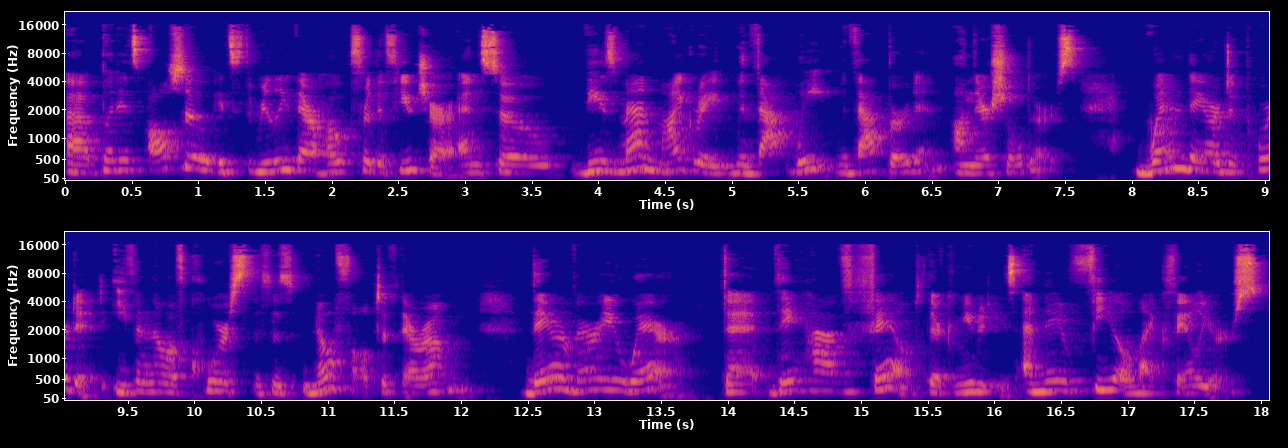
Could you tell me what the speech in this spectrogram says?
uh, but it's also it's really their hope for the future. And so these men migrate with that weight, with that burden on their shoulders. When they are deported, even though of course this is no fault of their own, they are very aware that they have failed their communities and they feel like failures.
